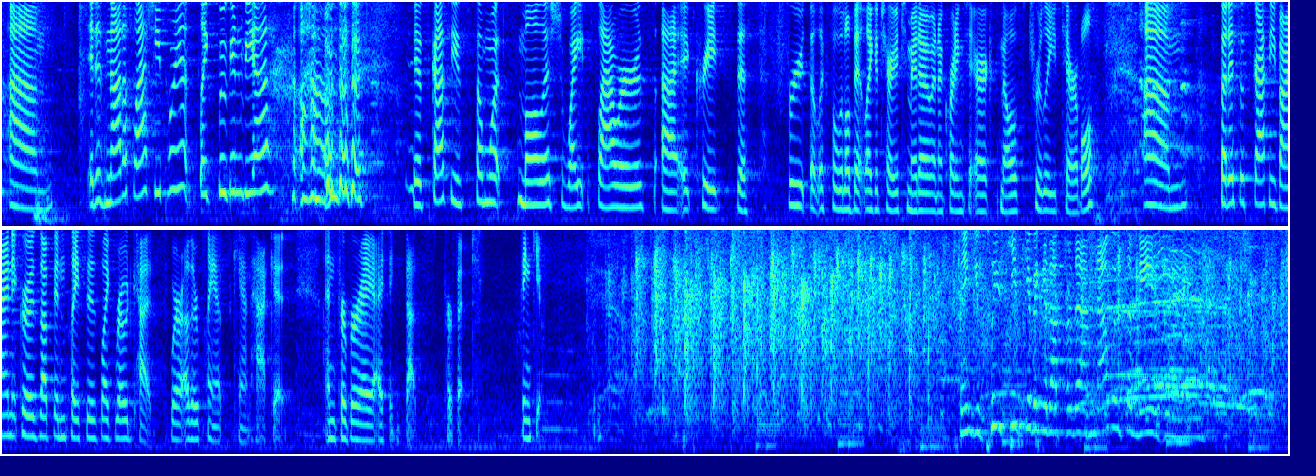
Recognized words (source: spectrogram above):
Um, it is not a flashy plant like bougainvillea. Um, it's got these somewhat smallish white flowers. Uh, it creates this fruit that looks a little bit like a cherry tomato, and according to Eric, smells truly terrible. Um, But it's a scrappy vine. It grows up in places like road cuts where other plants can't hack it. And for Baret, I think that's perfect. Thank you. Thank you. Please keep giving it up for them. That was amazing.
